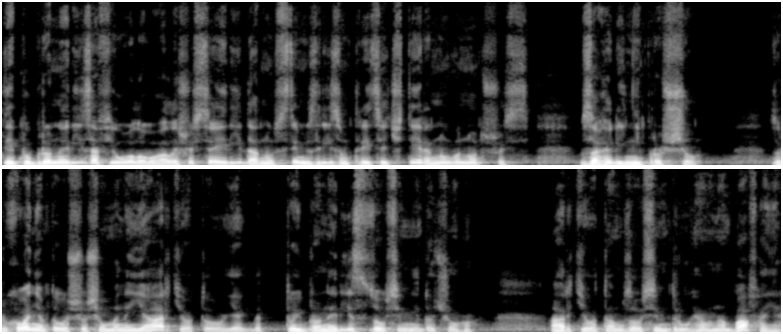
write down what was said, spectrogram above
типу бронеріза фіолового, але щось ця Іріда, ну з цим зрізом 34, ну воно щось взагалі ні про що. З урахуванням того, що, що в мене є Артіо, то якби той бронеріз зовсім ні до чого. Артіо там зовсім друге, вона бафає.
